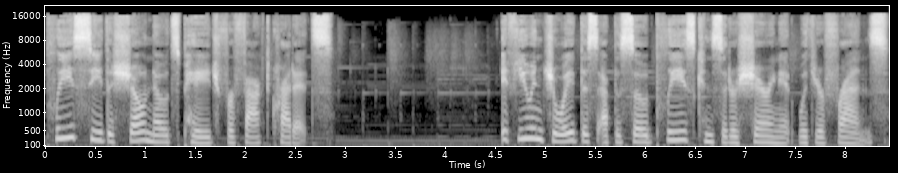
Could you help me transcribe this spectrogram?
Please see the show notes page for fact credits. If you enjoyed this episode, please consider sharing it with your friends.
